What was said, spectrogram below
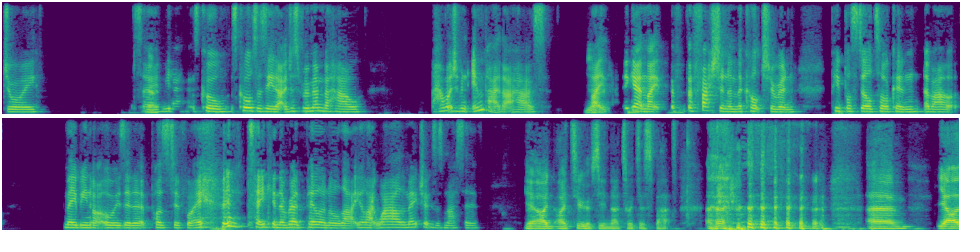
joy. So Yeah. yeah, it's cool. It's cool to see that. I just remember how how much of an impact that has. Yeah. Like again, like the- the fashion and the culture and people still talking about maybe not always in a positive way and taking the red pill and all that. You're like, wow, the Matrix is massive. Yeah, I, I too have seen that Twitter spat. um, yeah,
